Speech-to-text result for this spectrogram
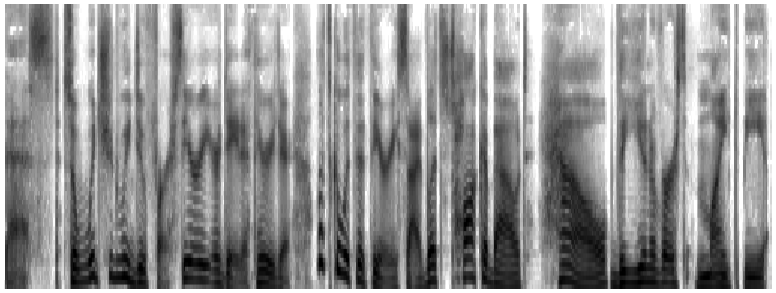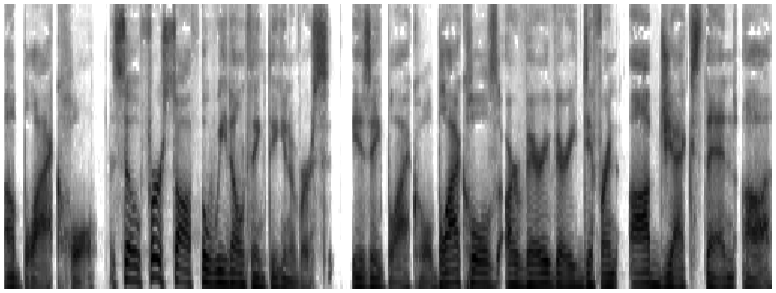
best. So which should we do first? Theory or data? Theory data. Let's go with the theory side. Let's talk about how the universe might be a black hole. So first off, we don't think the universe is a black hole. Black holes are very, very different objects than uh,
